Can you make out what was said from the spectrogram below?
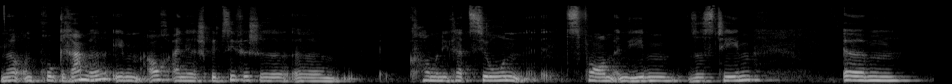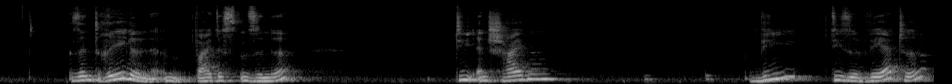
Ne? Und Programme eben auch eine spezifische ähm, Kommunikationsform in jedem System ähm, sind Regeln im weitesten Sinne, die entscheiden, wie diese Werte,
